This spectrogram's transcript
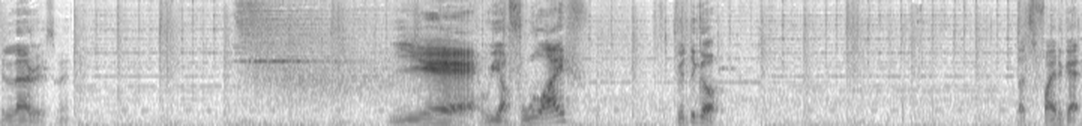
Hilarious, man. Yeah, we are full life. Good to go. Let's fight again.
